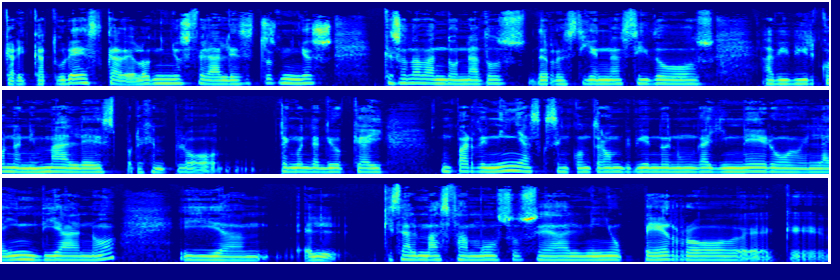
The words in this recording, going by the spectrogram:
caricaturesca de los niños ferales, estos niños que son abandonados de recién nacidos a vivir con animales, por ejemplo, tengo entendido que hay un par de niñas que se encontraron viviendo en un gallinero en la India, ¿no? Y um, el, quizá el más famoso sea el niño perro, eh, que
